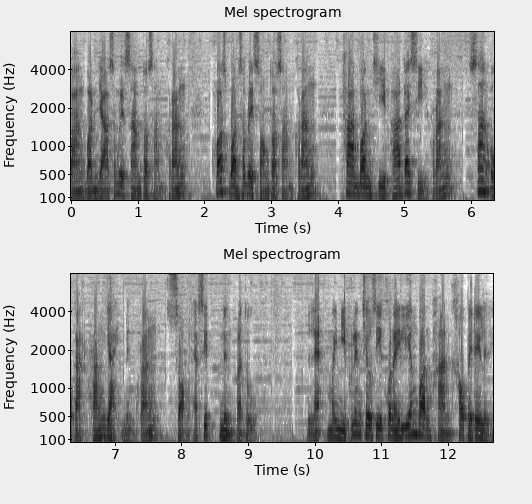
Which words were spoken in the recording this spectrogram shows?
วางบอลยาวสำเร็จ 3 ต่อ 3 ครั้ง ครอสบอลสำเร็จ 2 ต่อ 3 ครั้ง ผ่านบอลคีพาสได้ 4 ครั้ง สร้างโอกาสครั้งใหญ่ 1 ครั้ง 2 แอสซิสต์1ประตู และไม่มีผู้เล่นเชลซีคนไหนเลี้ยงบอลผ่านเข้าไปได้เลย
